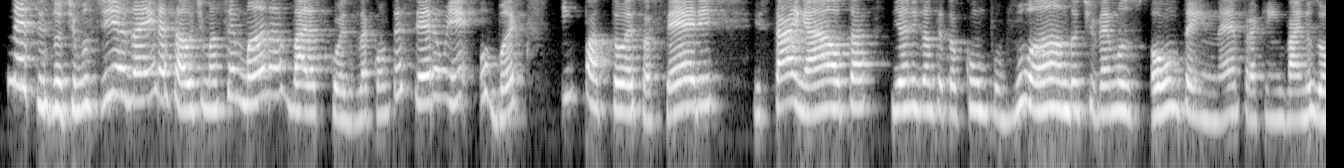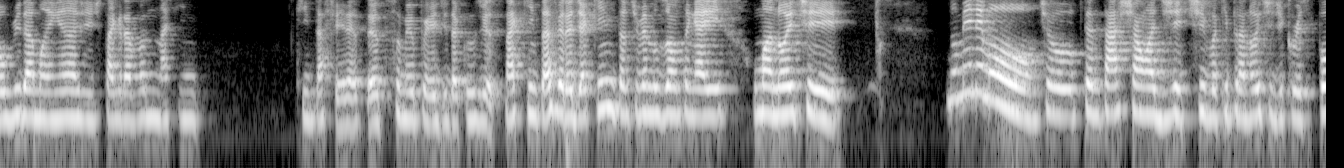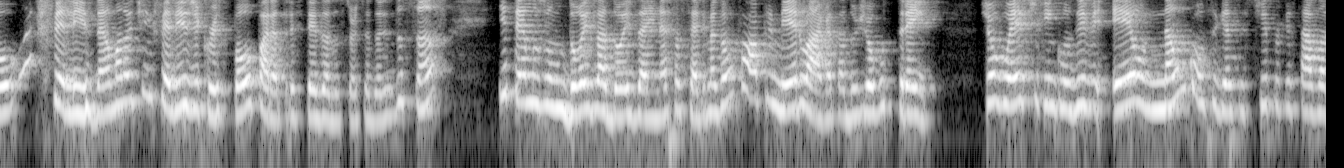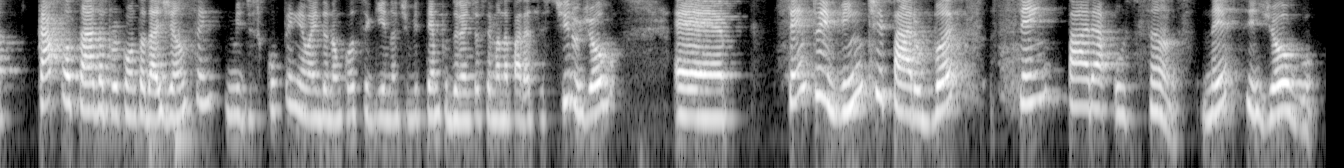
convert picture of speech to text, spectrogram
Nesses últimos dias, aí nessa última semana, várias coisas aconteceram e o Bucks empatou essa série, está em alta. Yannis Antetokounmpo voando. Tivemos ontem, né? Para quem vai nos ouvir amanhã, a gente está gravando na quinta-feira. Eu sou meio perdida com os dias. Na quinta-feira, dia 15, então tivemos ontem aí uma noite no mínimo, deixa eu tentar achar um adjetivo aqui para a noite de Chris Paul. Feliz, né? Uma noite infeliz de Chris Paul para a tristeza dos torcedores do Suns. E temos um 2 a 2 aí nessa série. Mas vamos falar primeiro, Agatha, do jogo 3. Jogo este que, inclusive, eu não consegui assistir porque estava capotada por conta da Jansen. Me desculpem, eu ainda não consegui, não tive tempo durante a semana para assistir o jogo. É, 120 para o Bucks, 100 para o Suns. Nesse jogo,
